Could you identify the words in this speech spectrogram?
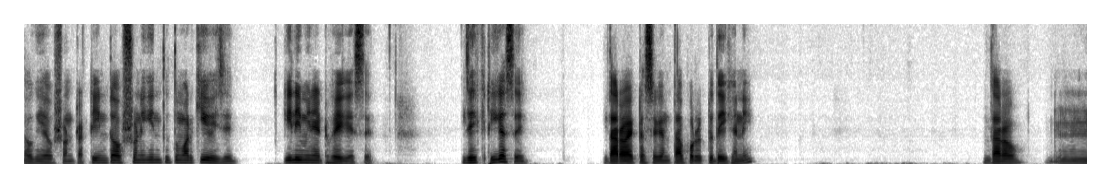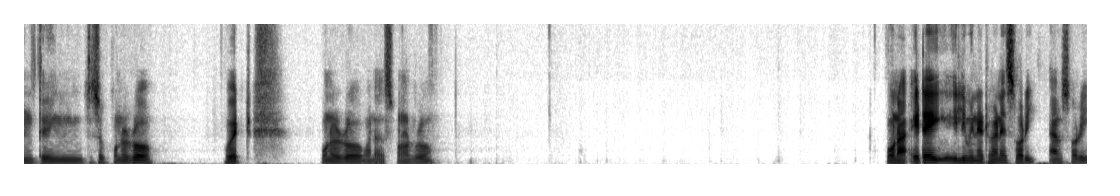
এবং এই অপশনটা, তিনটা অপশনই কিন্তু তোমার কি হয়েছে? ইলিমিনেট হয়ে গেছে। যে, ঠিক আছে? দাঁড়াও একটা সেকেন্ড তারপর একটু দেখে নিই দাঁড়াও তিন দুশো পনেরো। ওয়েট পনেরো মাইনাস পনেরো। ও না, এটাই ইলিমিনেট হয়নি sorry I am sorry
